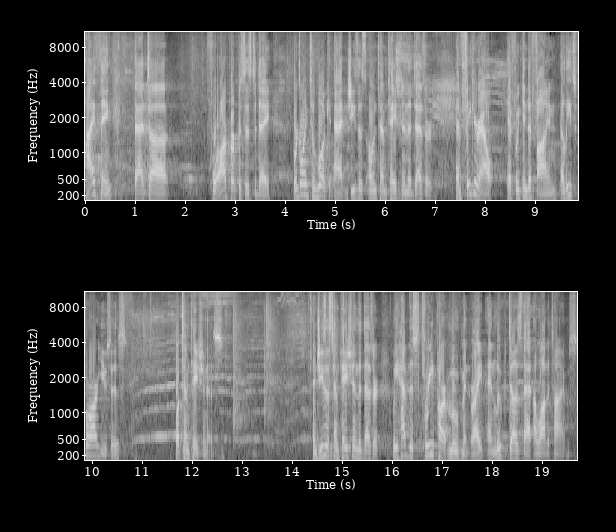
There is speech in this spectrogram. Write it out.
I think that uh, for our purposes today, we're going to look at Jesus' own temptation in the desert and figure out if we can define, at least for our uses, what temptation is. In Jesus' temptation in the desert, we have this three part movement, right? And Luke does that a lot of times.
